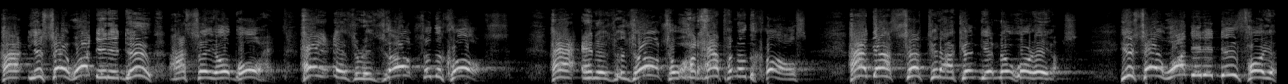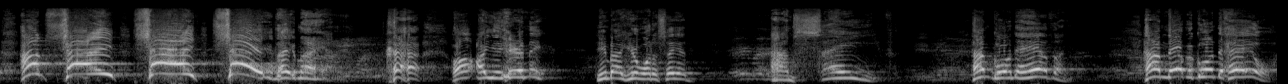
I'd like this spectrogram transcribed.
Uh, you say, what did it do? I say, oh boy. Hey, as a result of the cross, and as a result of what happened on the cross, I got something I couldn't get nowhere else. You say, what did it do for you? I'm saved, saved, saved. Amen. Are you hearing me? Anybody hear what I said? Amen. I'm saved. I'm going to heaven. I'm never going to hell.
